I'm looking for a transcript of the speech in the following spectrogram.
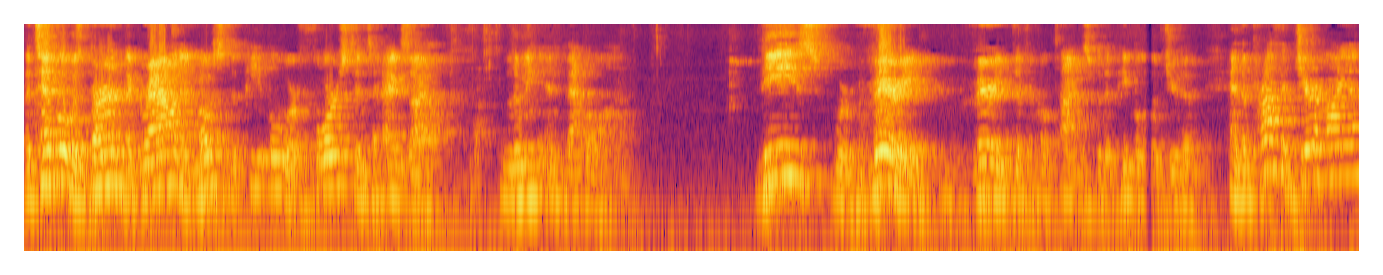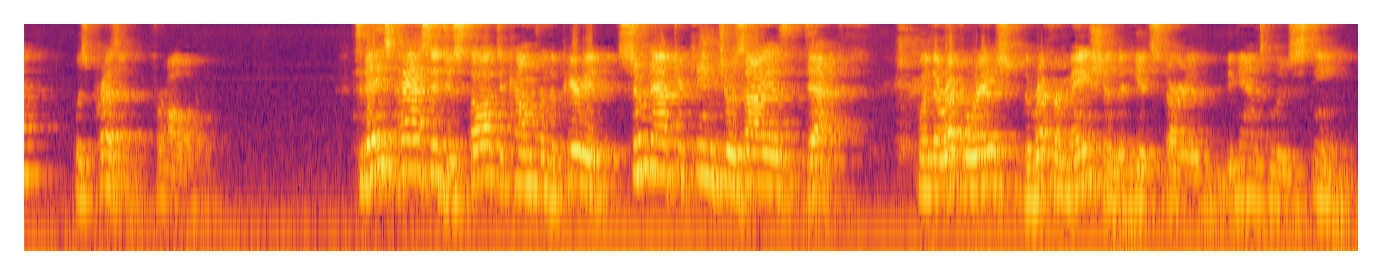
The temple was burned to the ground, and most of the people were forced into exile, living in Babylon. These were very, very difficult times for the people of Judah, and the prophet Jeremiah was present for all of them. Today's passage is thought to come from the period soon after King Josiah's death, when the Reformation, the Reformation that he had started began to lose steam.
